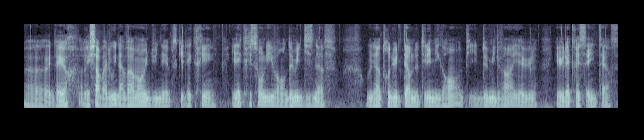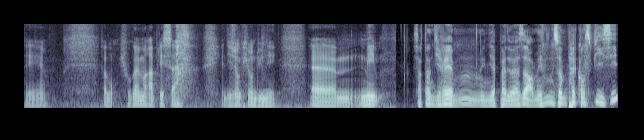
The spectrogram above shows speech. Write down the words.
Euh, d'ailleurs, Richard Baldwin a vraiment eu du nez parce qu'il écrit, il écrit son livre en 2019 où il a introduit le terme de télémigrant et puis 2020 il y a eu, il y a eu la crise sanitaire. Enfin bon, il faut quand même rappeler ça. il y a des gens qui ont du nez. Euh, mais Certains diraient hmm, il n'y a pas de hasard, mais nous ne sommes pas conspi ici.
